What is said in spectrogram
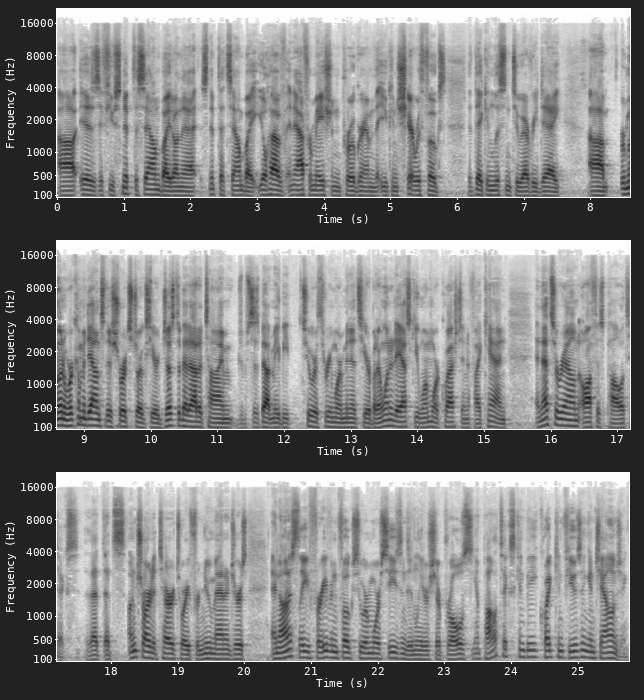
uh, is if you snip the soundbite on that, snip that soundbite, you'll have an affirmation program that you can share with folks that they can listen to every day. Um, Ramona, we're coming down to the short strokes here, just about out of time. Is about maybe two or three more minutes here, but I wanted to ask you one more question, if I can, and that's around office politics. That, that's uncharted territory for new managers, and honestly, for even folks who are more seasoned in leadership roles, you know, politics can be quite confusing and challenging.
